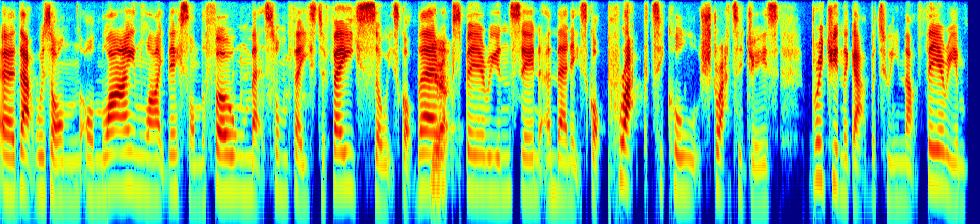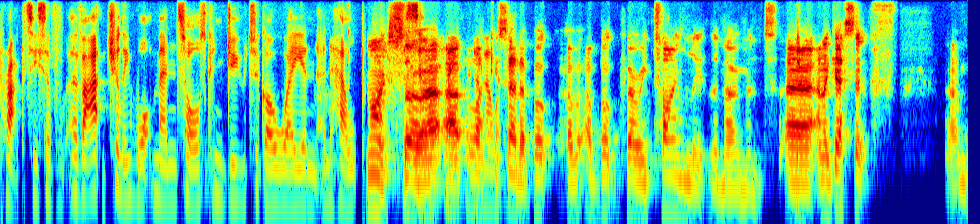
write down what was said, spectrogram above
uh, that was on online like this on the phone met some face to face so it's got their Yeah. experience in and then it's got practical strategies bridging the gap between that theory and practice of, of actually what mentors can do to go away and, and help Nice. So, uh, uh, like you said, a book, a, a book very timely at the moment, Yeah. uh, and I guess it. Um,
